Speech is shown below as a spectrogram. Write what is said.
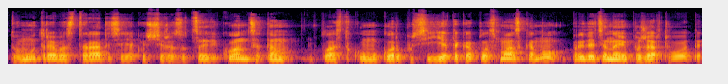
Тому треба старатися якось через оце віконце. Там в пластиковому корпусі є така пластмаска. Ну, прийдеться нею пожертвувати,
